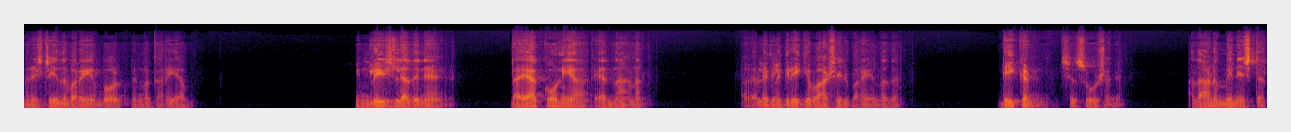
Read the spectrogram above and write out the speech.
മിനിസ്ട്രി എന്ന് പറയുമ്പോൾ നിങ്ങൾക്കറിയാം ഇംഗ്ലീഷിൽ അതിന് ഡയാക്കോണിയ എന്നാണ് അല്ലെങ്കിൽ ഗ്രീക്ക് ഭാഷയിൽ പറയുന്നത്. ഡീക്കൺ ശുശ്രൂഷകൻ. അതാണ് മിനിസ്റ്റർ.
